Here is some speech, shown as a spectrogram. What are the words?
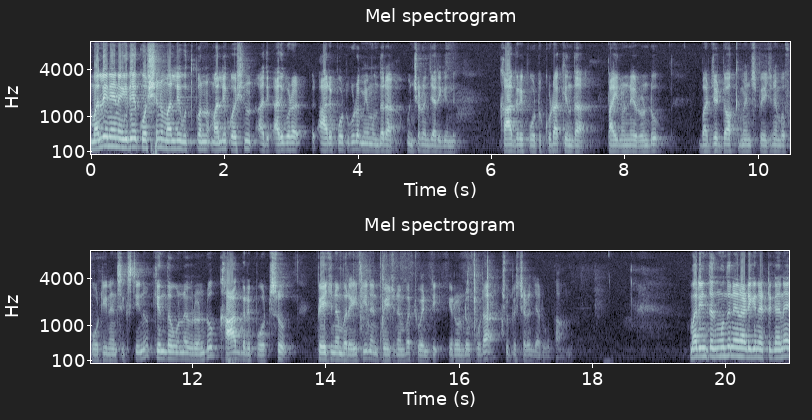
మళ్ళీ నేను ఇదే క్వశ్చన్ మళ్ళీ ఉత్పన్న మళ్ళీ క్వశ్చన్ అది అది కూడా ఆ రిపోర్ట్ కూడా మేము ముందర ఉంచడం జరిగింది. కాగ్ రిపోర్ట్ కూడా కింద పైన రెండు budget documents page number fourteen and sixteen కింద ఉన్నవి రెండు CAG reports page number eighteen and page number twenty. ఈ రెండు కూడా చూపించడం జరుగుతూ ఉంది. మరి ఇంతకుముందు నేను అడిగినట్టుగానే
